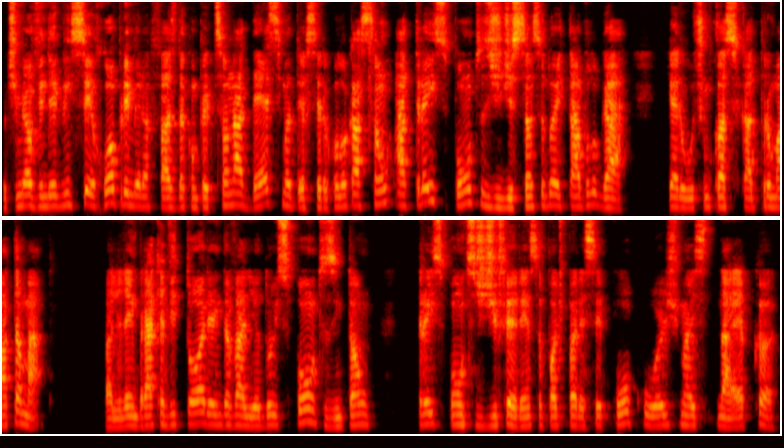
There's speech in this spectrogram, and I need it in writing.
O time alvinegro encerrou a primeira fase da competição na 13ª colocação, a três pontos de distância do oitavo lugar, que era o último classificado para o mata-mata. Vale lembrar que a vitória ainda valia dois pontos, então três pontos de diferença pode parecer pouco hoje, mas na época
